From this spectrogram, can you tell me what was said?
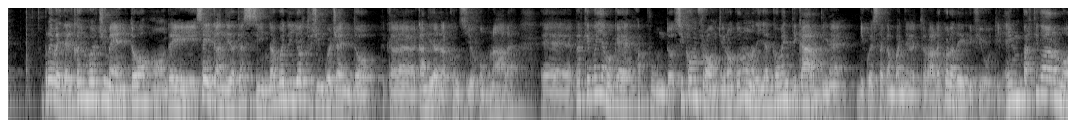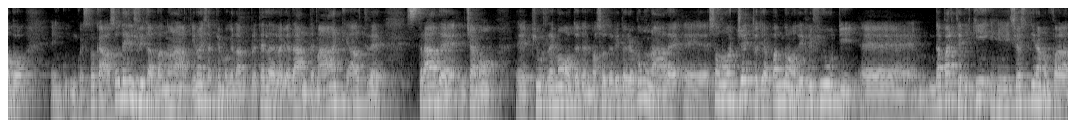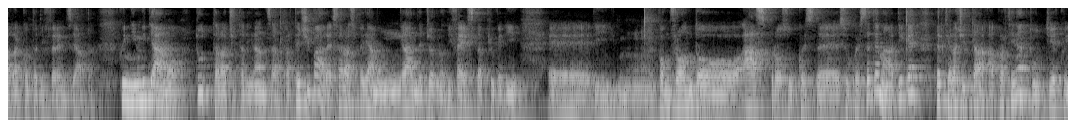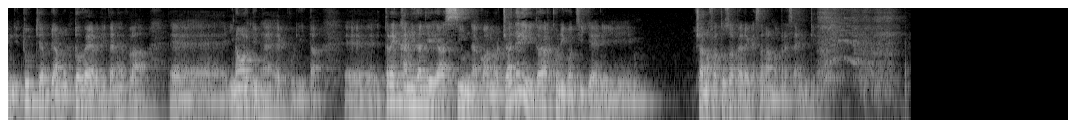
prevede il coinvolgimento oh, dei sei candidati a sindaco e degli oltre 500 eh, candidati al consiglio comunale eh, perché vogliamo che appunto si confrontino con uno degli argomenti cardine di questa campagna elettorale, quella dei rifiuti e in particolar modo, in, in questo caso, dei rifiuti abbandonati. Noi sappiamo che la bretella della Via Dante, ma anche altre strade, diciamo, eh, più remote del nostro territorio comunale eh, sono oggetto di abbandono dei rifiuti eh, da parte di chi si ostina a non fare la raccolta differenziata. Quindi invitiamo tutta la cittadinanza a partecipare, sarà speriamo un grande giorno di festa più che di, eh, di mh, mm, confronto aspro su queste, su queste tematiche perché la città appartiene a tutti e quindi tutti abbiamo il dovere di tenerla eh, in ordine e pulita. Eh, tre candidati a sindaco hanno già aderito e alcuni consiglieri ci hanno fatto sapere che saranno presenti.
